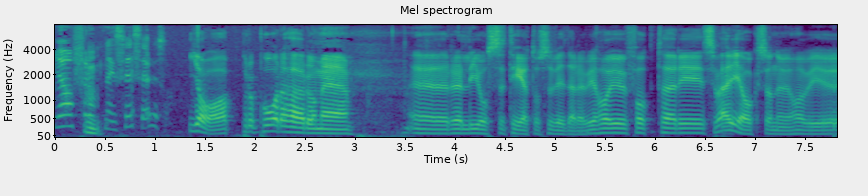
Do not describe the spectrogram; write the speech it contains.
Ja, förhoppningsvis är det så. Ja, apropå det här då med eh, religiositet och så vidare. Vi har ju fått här i Sverige också nu har vi ju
